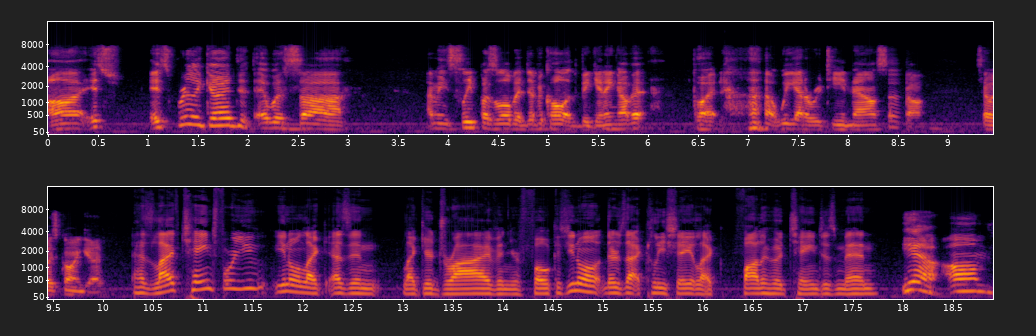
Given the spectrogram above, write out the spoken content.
Uh, it's it's really good. It was, uh, I mean, sleep was a little bit difficult at the beginning of it, but we got a routine now, so so it's going good. Has life changed for you? You know, like as in like your drive and your focus. You know, there's that cliche like fatherhood changes men. Yeah. Um.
